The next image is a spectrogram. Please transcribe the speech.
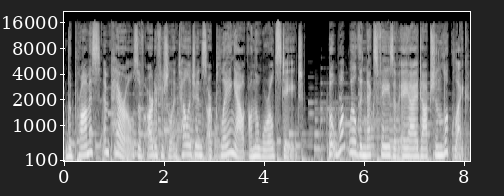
the promise and perils of artificial intelligence are playing out on the world stage. But what will the next phase of AI adoption look like?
